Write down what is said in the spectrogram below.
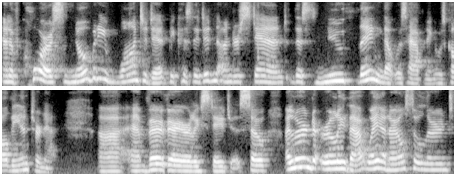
And of course, nobody wanted it because they didn't understand this new thing that was happening. It was called the internet uh, at very, very early stages. So I learned early that way. And I also learned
